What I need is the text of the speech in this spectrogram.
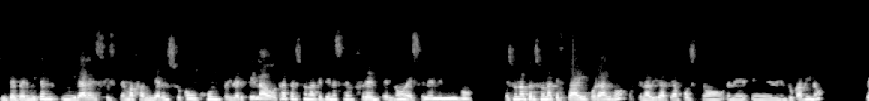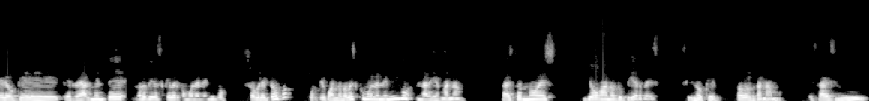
Y te permiten mirar el sistema familiar en su conjunto y ver que la otra persona que tienes enfrente no es el enemigo. Es una persona que está ahí por algo, porque la vida te ha puesto en, tu camino, pero que, realmente no lo tienes que ver como el enemigo, sobre todo porque cuando lo ves como el enemigo, nadie gana. O sea, esto no es yo gano, tú pierdes, sino que todos ganamos. Esa es mi,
